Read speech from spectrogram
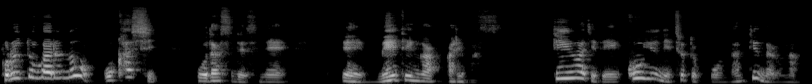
ポルトガルのお菓子を出すですね、えー、名店があります。っていうわけで、こういうね、ちょっとこう、なんて言うんだろうな、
